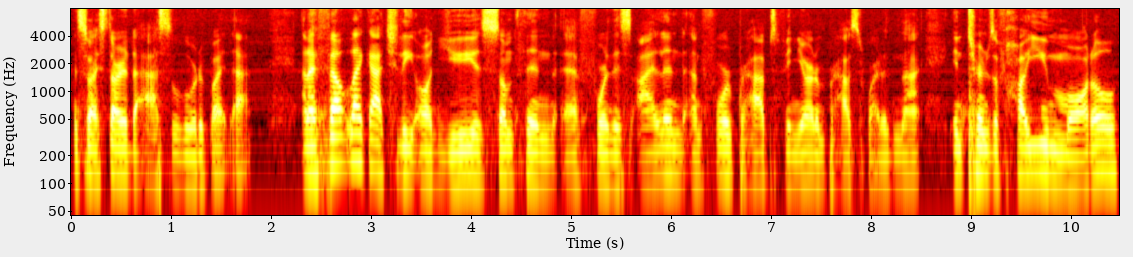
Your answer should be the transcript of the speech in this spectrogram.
And so I started to ask the Lord about that. And I felt like actually on you is something uh, for this island and for perhaps Vineyard and perhaps wider than that in terms of how you model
